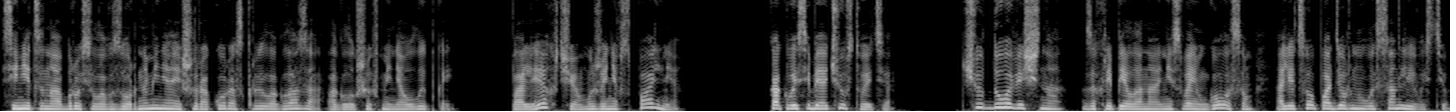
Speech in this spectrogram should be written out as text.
Синицына бросила взор на меня и широко раскрыла глаза, оглушив меня улыбкой. «Полегче, мы же не в спальне». «Как вы себя чувствуете?» «Чудовищно!» — захрипела она не своим голосом, а лицо подернулось сонливостью.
